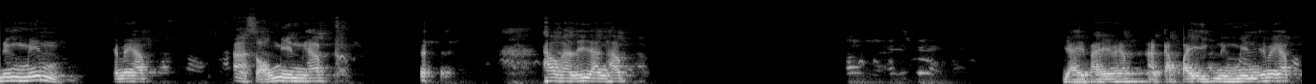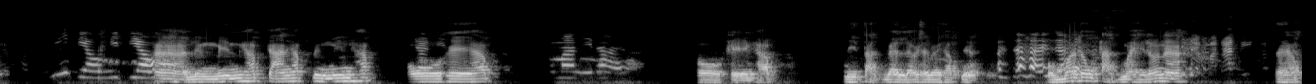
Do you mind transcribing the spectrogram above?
หนึ่งมิลใช่ไหมครับ อ่าสองมิลครับ เท่ากันหรือยังครับอันนี้คือใหญ่ไปใหญ่ไปไหมครับอ่ากลับไปอีกหนึ่งมิลใช่ไหมครับนิดเดียวนิดเดียว อ่าหนึ่งมิลครับ จานครับหนึ่งมิลครับ โอเคครับ ประมาณนี้ได้ค่ะโอเคครับ นี่ตัดแว่นแล้วใช่ไหมครับ เนี่ย ใช่ผมว่าต้องตัดใหม่แล้วนะนะครับ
